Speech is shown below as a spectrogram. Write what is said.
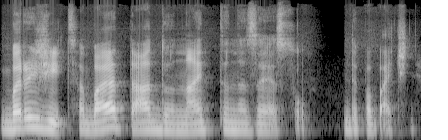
бережіть себе та донатьте на ЗСУ. До побачення.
